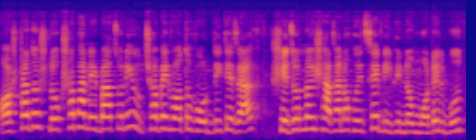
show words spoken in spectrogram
অষ্টাদশ লোকসভা নির্বাচনে উৎসবের মতো ভোট দিতে যাক, সেজন্যই সাজানো হয়েছে বিভিন্ন মডেল বুথ।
